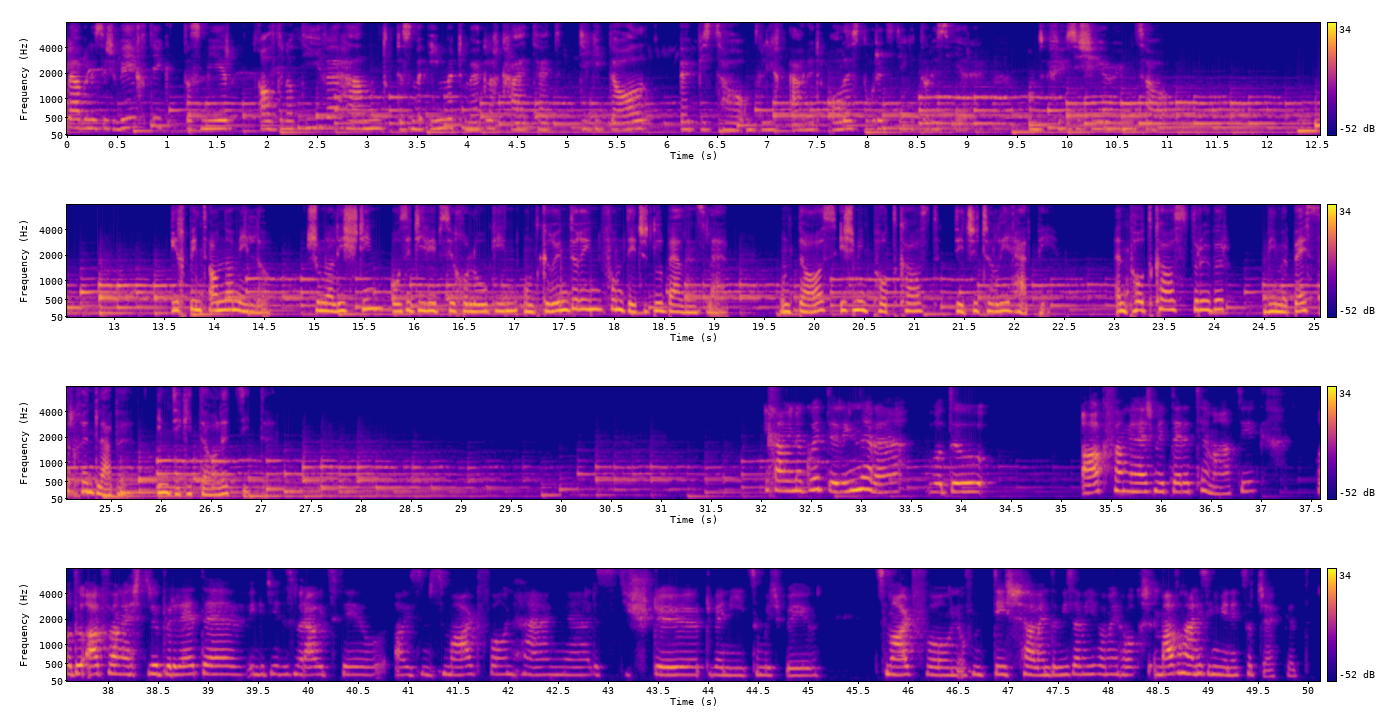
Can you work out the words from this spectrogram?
glaube, es ist wichtig, dass wir Alternativen haben, dass man immer die Möglichkeit hat, digital etwas zu haben und vielleicht auch nicht alles durchzudigitalisieren und physische Räume zu haben. Ich bin Anna Miller, Journalistin, positive Psychologin und Gründerin vom Digital Balance Lab. Und das ist mein Podcast Digitally Happy. Ein Podcast darüber, wie wir besser leben können in digitalen Zeiten. Kann mich noch gut erinnern, wo du angefangen hast mit dieser Thematik. Wo du angefangen hast darüber zu reden, irgendwie, dass wir auch zu viel an unserem Smartphone hängen, dass es dich stört, wenn ich zum Beispiel das Smartphone auf dem Tisch habe, wenn du vis à -vis von mir hockst. Am Anfang habe ich es irgendwie nicht so gecheckt.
